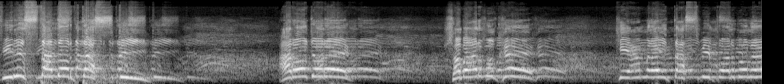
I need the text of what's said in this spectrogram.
ফিরিস্তাদের তাসবি আরও জোরে, সবার মুখে, কি আমরা এই তাসবি পারব না?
